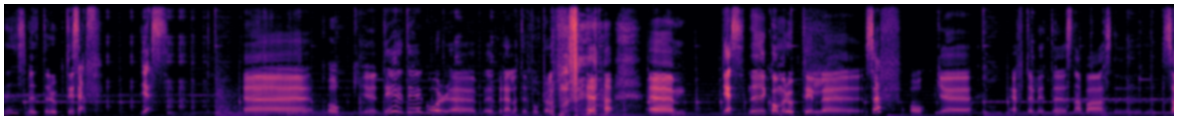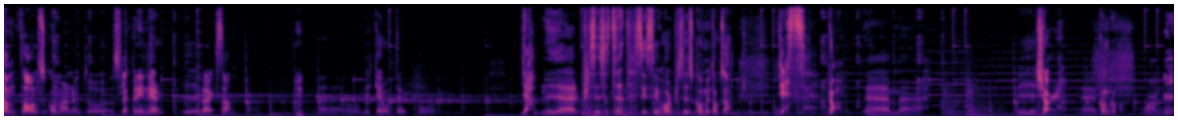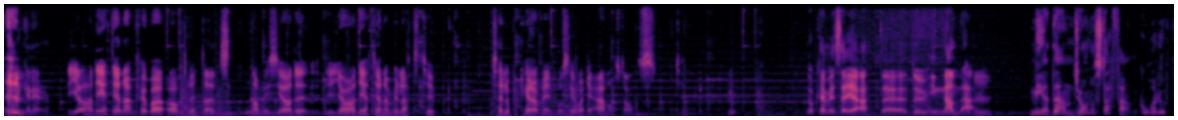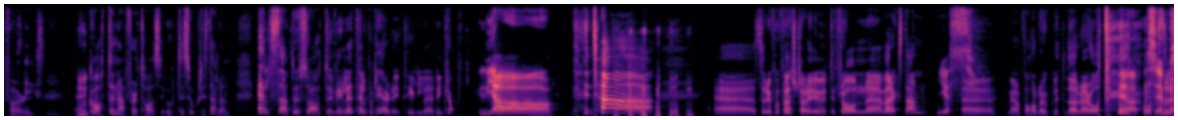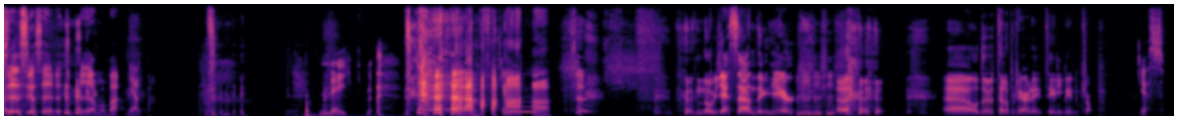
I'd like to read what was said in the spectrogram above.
Ni smiter upp till SEF. Yes. Eh, och eh, det, det går eh, relativt fort håller jag på att säga. Ehm, yes, ni kommer upp till uh, SEF och eh, efter lite snabba eh, samtal så kommer han ut och släpper in er i verkstaden. Mm. Eh, och nickar åt er. Och... Ja, ni är precis i tid. Cissi har precis kommit också. Yes, bra. Eh, vi kör. Eh, kom, kom, kom. Och han eh, nickar ner er. Jag hade jättegärna, får jag bara avsluta en snabbis? Jag hade, jag hade jättegärna velat typ teleportera mig för att se vart jag är någonstans. Då kan vi säga att eh, du innan det här, Mm. medan John och Staffan går upp för eh, Mm. gatorna för att ta sig upp till solkristallen. Elsa, du sa att du ville teleportera dig till eh, din kropp. Ja! ja! Eh, så du får först ta dig ut ifrån eh, verkstaden, Yes. eh, men de får hålla upp lite dörrar åt dig. Ja, och så sådär. precis, jag säger det till Priam och bara hjälp. Nej. no yes ending here! Eh, och du teleporterar dig till din kropp. Yes.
